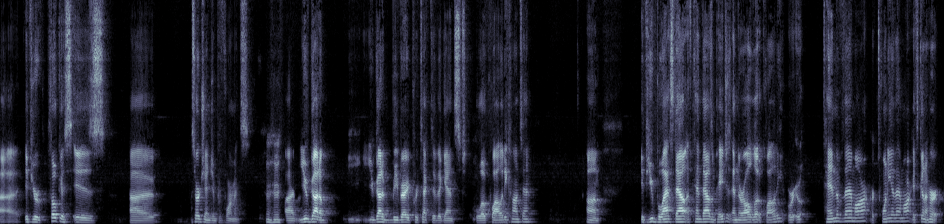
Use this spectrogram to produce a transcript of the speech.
uh, if your focus is uh, search engine performance. Mhm. Uh, you've got to you've got to be very protective against low quality content. Um, if you blast out 10,000 pages and they're all low quality, or 10 of them are, or 20 of them are, it's going to hurt.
